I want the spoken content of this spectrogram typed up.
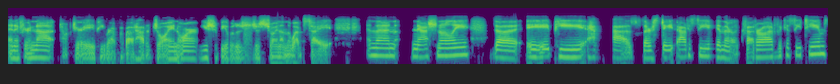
And if you're not, talk to your AAP rep about how to join, or you should be able to just join on the website. And then nationally, the AAP has their state advocacy and their like federal advocacy teams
